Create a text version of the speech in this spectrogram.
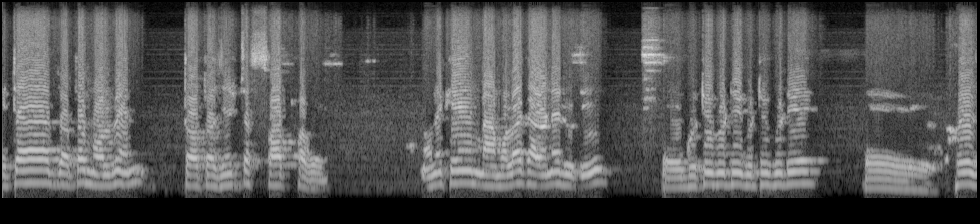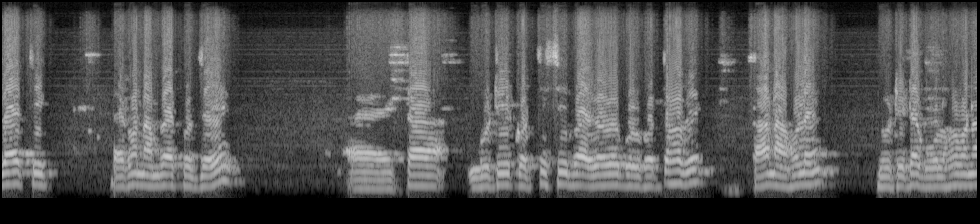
এটা যত মলবেন, তত জিনিসটা সফট হবে। অনেকে না মলার কারণে রুটি গুটি গুটি গুটি গুটি হয়ে যায়। ঠিক এখন আমরা এক পর্যায়ে একটা গুটি করতেছি বা এভাবে গোল করতে হবে, তা না হলে রুটিটা গোল হবে না,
